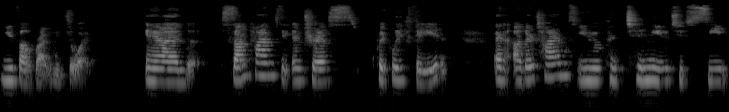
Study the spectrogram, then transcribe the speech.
you felt brought you joy. And sometimes the interests quickly fade, and other times you continue to seek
